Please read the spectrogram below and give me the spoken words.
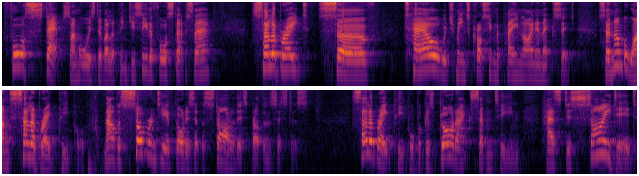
Four steps I'm always developing. Do you see the four steps there? Celebrate, serve, tell, which means crossing the pain line and exit. So, number one, celebrate people. Now, the sovereignty of God is at the start of this, brothers and sisters. Celebrate people because God, Acts 17, has decided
